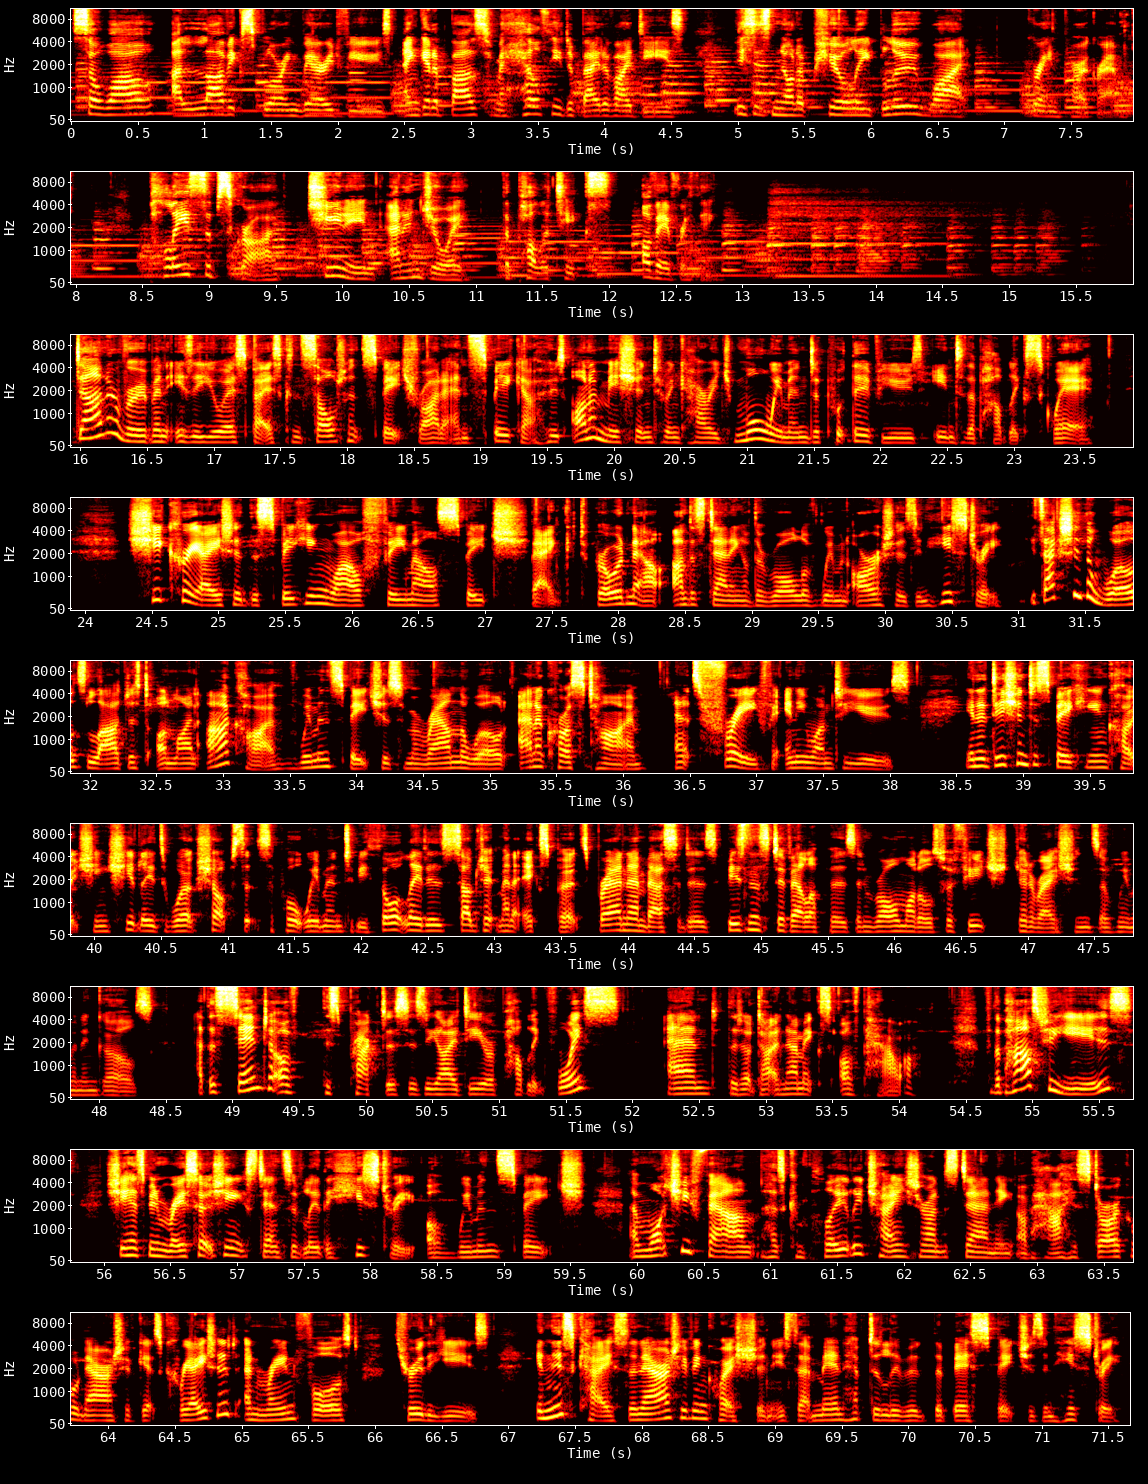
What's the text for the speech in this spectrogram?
so while I love exploring varied views and get a buzz from a healthy debate of ideas, this is not a purely blue, white, green program. Please subscribe, tune in, and enjoy the politics of everything. Dana Rubin is a US based consultant, speechwriter, and speaker who's on a mission to encourage more women to put their views into the public square. She created the Speaking While Female Speech Bank to broaden our understanding of the role of women orators in history. It's actually the world's largest online archive of women's speeches from around the world and across time, and it's free for anyone to use. In addition to speaking and coaching, she leads workshops that support women to be thought leaders, subject matter experts, brand ambassadors, business developers, and role models for future generations of women and girls. At the center of this practice is the idea of public voice and the dynamics of power. For the past few years, she has been researching extensively the history of women's speech, and what she found has completely changed her understanding of how historical narrative gets created and reinforced through the years. In this case, the narrative in question is that men have delivered the best speeches in history.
